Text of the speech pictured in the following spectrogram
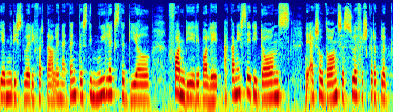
jy moet die storie vertel en ek dink dis die moeilikste deel van hierdie ballet. Ek kan nie sê die dans, die actual dans is so verskriklik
